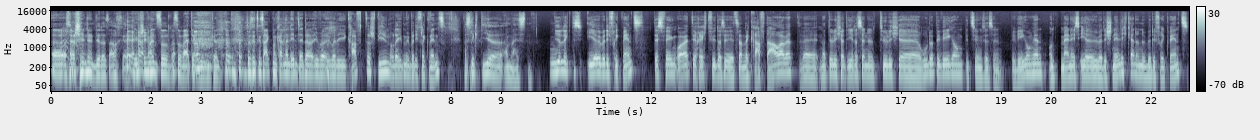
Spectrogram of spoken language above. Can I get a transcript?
Äh, sehr schön, wenn wir das auch äh, im Schwimmen so, so weitergeben können. Du hast jetzt gesagt, man kann dann entweder über, über die Kraft spielen oder eben über die Frequenz. Was liegt dir am meisten? Mir liegt es eher über die Frequenz. Deswegen arbeite ich recht viel, dass ich jetzt an der Kraft auch arbeite, weil natürlich hat jeder seine natürliche Ruderbewegung bzw. Bewegungen und meine ist eher über die Schnelligkeit und über die Frequenz.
